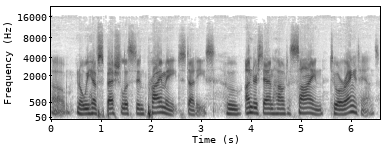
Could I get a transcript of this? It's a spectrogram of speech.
um, you know, we have specialists in primate studies who understand how to sign to orangutans,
